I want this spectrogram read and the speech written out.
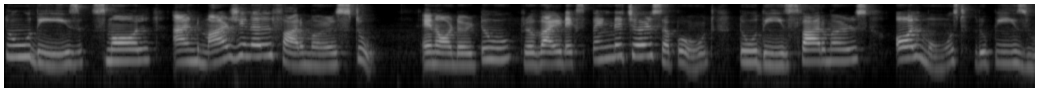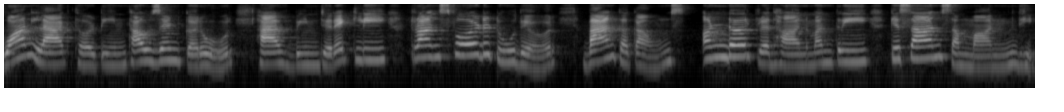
to these small and marginal farmers too in order to provide expenditure support to these farmers almost rupees 1 lakh 13,000 crore have been directly transferred to their bank accounts under Pradhan Mantri Kisan Samman Nidhi.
